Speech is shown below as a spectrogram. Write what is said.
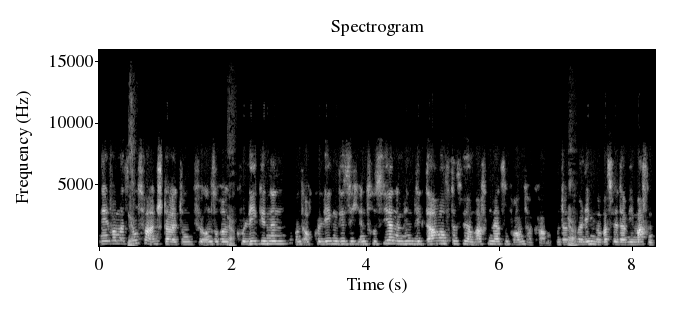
eine Informationsveranstaltung ja. für unsere ja. Kolleginnen und auch Kollegen, die sich interessieren, im Hinblick darauf, dass wir am 8. März einen Frauentag haben. Und dann ja. überlegen wir, was wir da wie machen.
